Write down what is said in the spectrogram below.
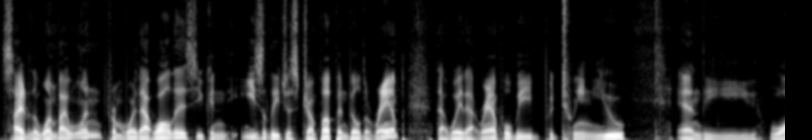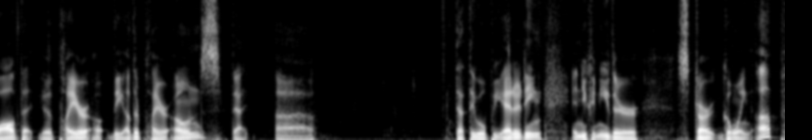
side of the one by one from where that wall is, you can easily just jump up and build a ramp. That way, that ramp will be between you and the wall that the player, the other player owns. That uh, that they will be editing, and you can either start going up,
